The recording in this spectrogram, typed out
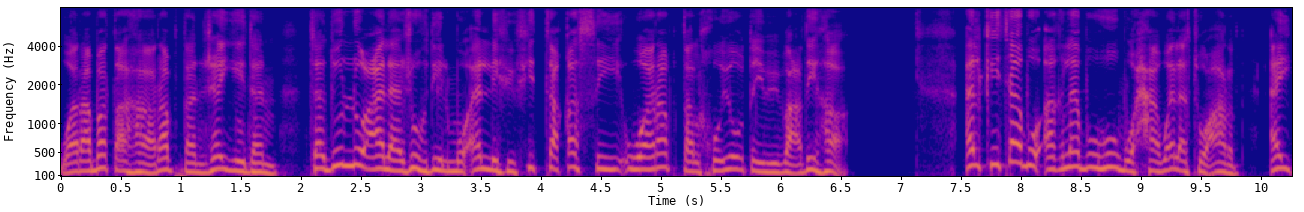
وربطها ربطا جيدا تدل على جهد المؤلف في التقصي وربط الخيوط ببعضها. الكتاب أغلبه محاولة عرض أي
